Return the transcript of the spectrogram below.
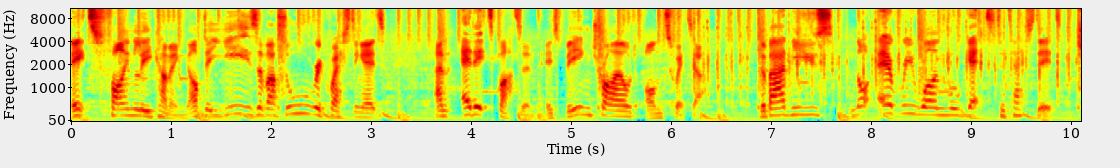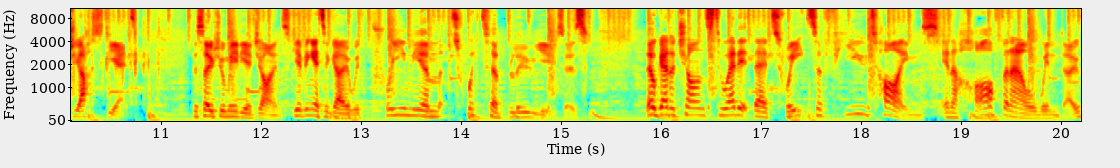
it's finally coming. After years of us all requesting it, an edit button is being trialed on Twitter. The bad news not everyone will get to test it just yet the social media giants giving it a go with premium Twitter Blue users. They'll get a chance to edit their tweets a few times in a half an hour window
